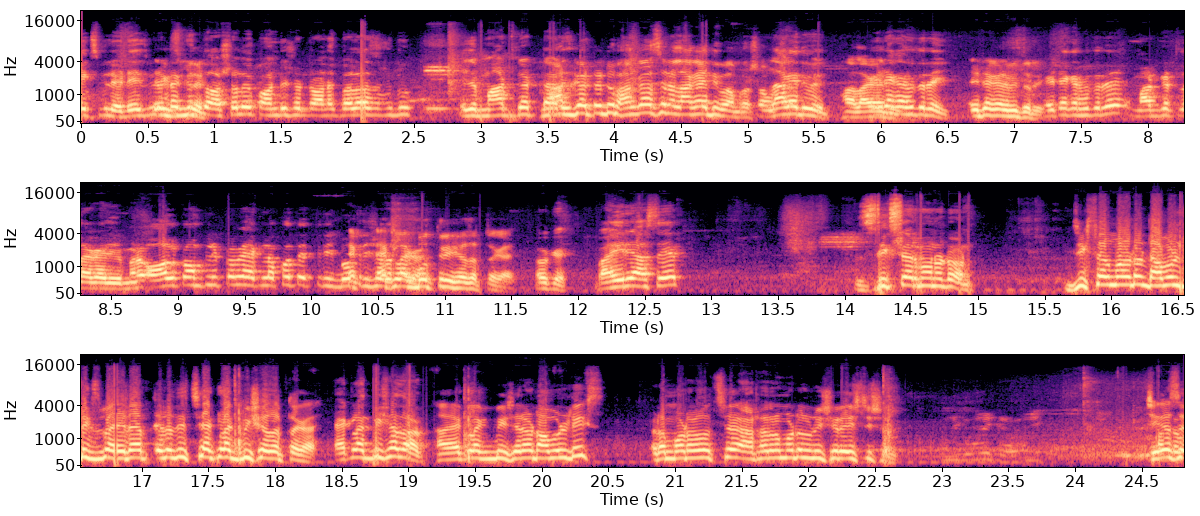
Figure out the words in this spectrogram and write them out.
এক্স ব্লেড এক্স ব্লেডটা কিন্তু আসলে কন্ডিশনটা অনেক ভালো আছে শুধু এই যে মাঠগাটটা মাঠঘাটটা একটু ভাঙা আছে না লাগাই দিব আমরা লাগাই। দিবেন? হ্যাঁ লাগাই ভিতরে এই ভিতরে মাঠগাট লাগাই দিবেন। মানে অল কমপ্লিট পাবে লক্ষ টাকায়। ওকে বাইরে আছে জিক্সার মনোটন জিক্সার ডাবল ভাই এটা এটা দিচ্ছে লাখ বিশ হাজার টাকায়। এক লাখ হ্যাঁ লাখ বিশ এটা ডাবল এটা মডেল হচ্ছে আঠারো মডেল উনিশের রেজিস্ট্রেশন ঠিক আছে?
